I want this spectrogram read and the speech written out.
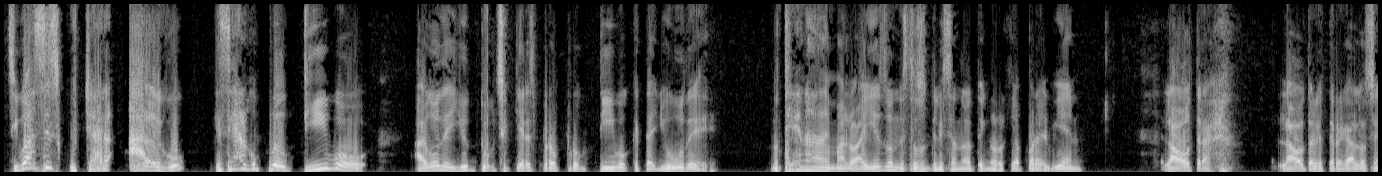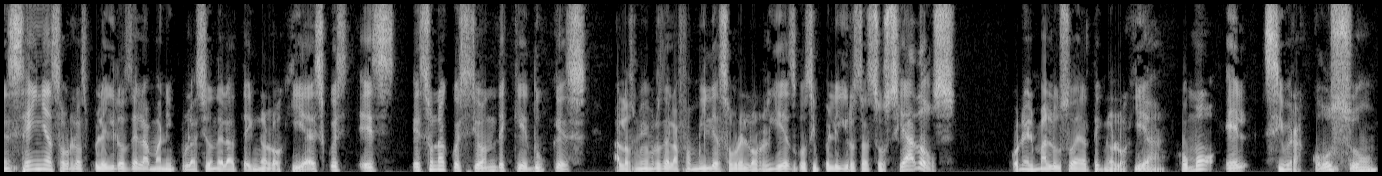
Si vas a escuchar algo, que sea algo productivo, algo de YouTube si quieres, pero productivo que te ayude. No tiene nada de malo. Ahí es donde estás utilizando la tecnología para el bien. La otra, la otra que te regalo, se enseña sobre los peligros de la manipulación de la tecnología. Es, es, es una cuestión de que eduques a los miembros de la familia sobre los riesgos y peligros asociados con el mal uso de la tecnología, como el ciberacoso,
